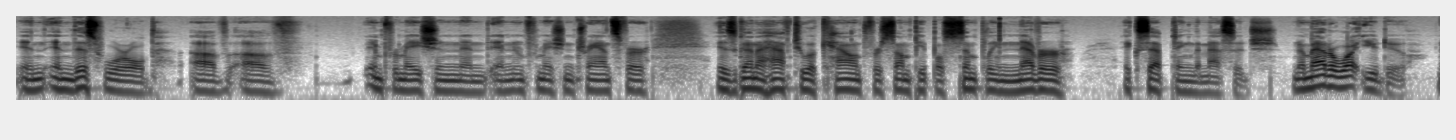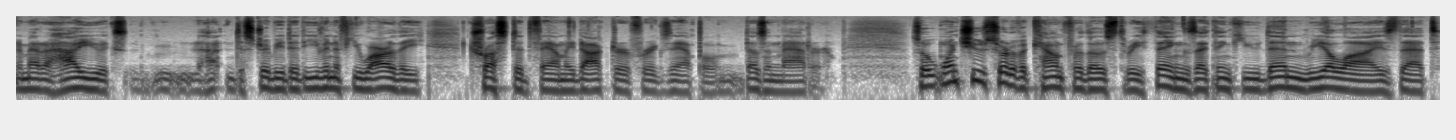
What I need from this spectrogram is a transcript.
in, in this world of of information and, and information transfer is going to have to account for some people simply never accepting the message, no matter what you do, no matter how you ex- distribute it, even if you are the trusted family doctor, for example, doesn't matter. So once you sort of account for those three things, I think you then realize that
